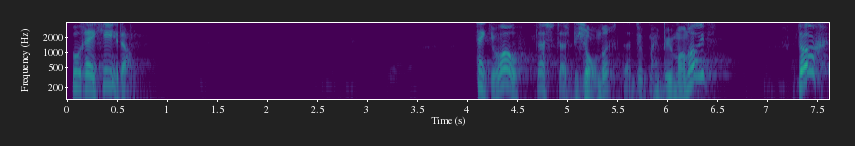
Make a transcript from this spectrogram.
Hoe reageer je dan? Denk je, wow, dat is, dat is bijzonder, dat doet mijn buurman nooit. Toch?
